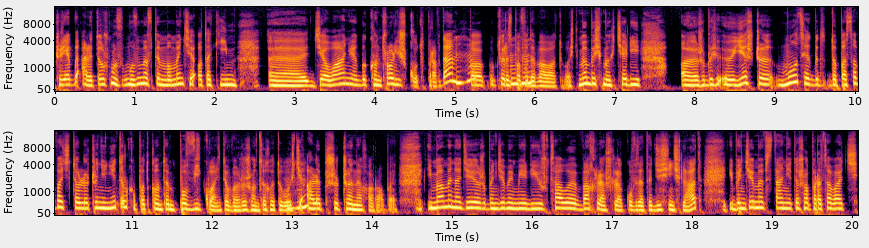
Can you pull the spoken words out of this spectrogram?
Czyli jakby, ale to już mów- mówimy w tym momencie o takim e, działaniu jakby kontroli szkód, prawda? Po, które spowodowała otyłość. My byśmy chcieli, żeby e, jeszcze móc jakby dopasować to leczenie nie tylko pod kątem powikłań towarzyszących otyłości, ale przyczyny choroby. I mamy nadzieję, że będziemy mieli już cały wachlarz leków za te 10 lat i będziemy w stanie też opracować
